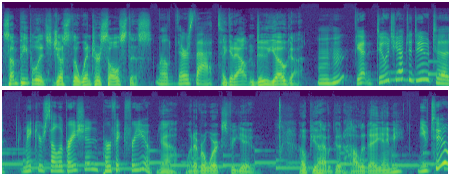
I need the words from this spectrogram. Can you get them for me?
Some people, it's just the winter solstice. Well, there's that. They get out and do yoga. Mm-hmm. Yeah, do what you have to do to make your celebration perfect for you. Yeah, whatever works for you. Hope you have a good holiday, Amy. You too.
